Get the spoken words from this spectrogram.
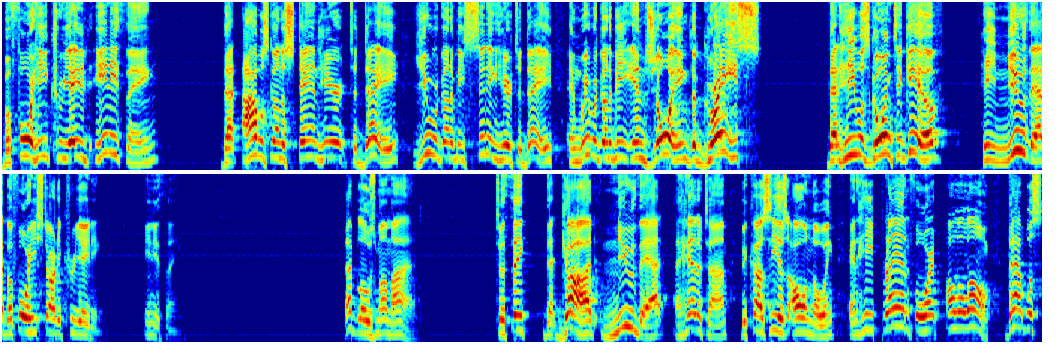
before he created anything that I was going to stand here today, you were going to be sitting here today, and we were going to be enjoying the grace that He was going to give. He knew that before He started creating anything. That blows my mind. To think that God knew that ahead of time because He is all knowing and He planned for it all along. That was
